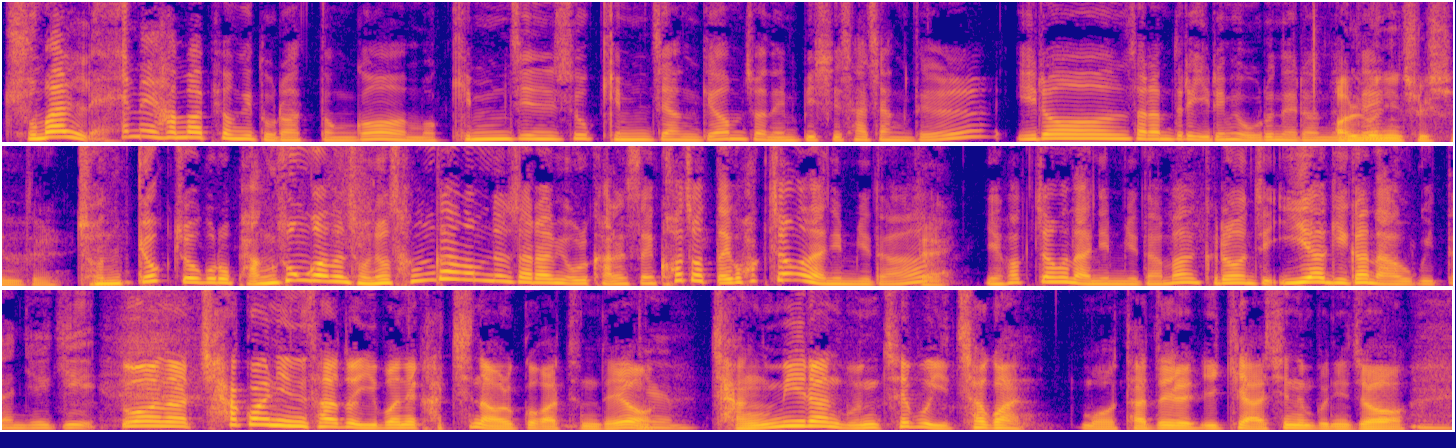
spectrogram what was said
주말 내내 하마평이 돌았던 건 뭐 김진수, 김장겸 전 MBC 사장들 이런 사람들의 이름이 오르내렸는데 언론인 출신들. 전격적으로 방송과는 전혀 상관없는 사람이 올 가능성이 커졌다. 이거 확정은 아닙니다. 네. 예, 확정은 아닙니다만 그런 이제 이야기가 나오고 있다는 얘기. 또 하나 차관 인사도 이번에 같이 나올 것 같은데요. 예. 장미란 문체부 2차관. 뭐 다들 익히 아시는 분이죠. 음.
